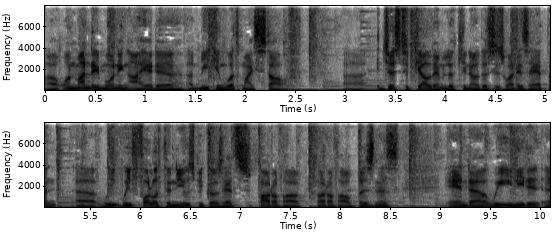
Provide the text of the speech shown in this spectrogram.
uh, on Monday morning I had a, a meeting with my staff uh, just to tell them, look, you know, this is what has happened. Uh, we, we followed the news because that's part of our part of our business, and uh, we needed, uh,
